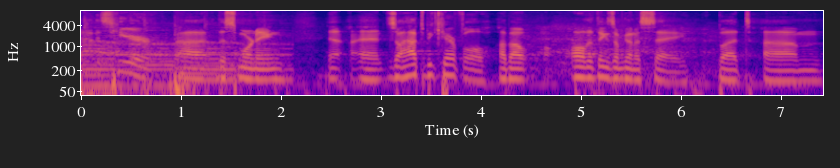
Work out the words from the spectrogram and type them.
Dad is here uh, this morning, uh, and so I have to be careful about all the things I'm going to say. But um,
